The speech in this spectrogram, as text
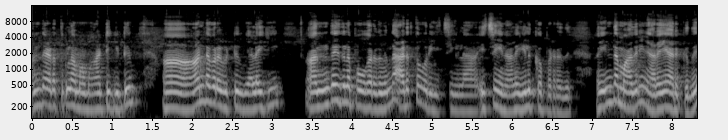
அந்த இடத்துக்குள்ள நம்ம மாட்டிக்கிட்டு ஆண்டவரை விட்டு விலகி அந்த இதில் போகிறது வந்து அடுத்த ஒரு இச்சையில இச்சையினால் இழுக்கப்படுறது. இந்த மாதிரி நிறையா இருக்குது.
